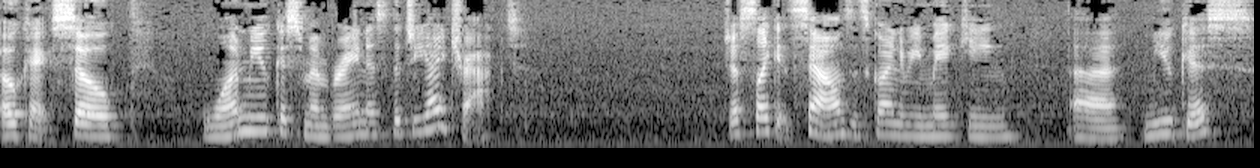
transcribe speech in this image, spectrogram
Okay, so one mucous membrane is the GI tract. Just like it sounds, it's going to be making uh, mucus,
